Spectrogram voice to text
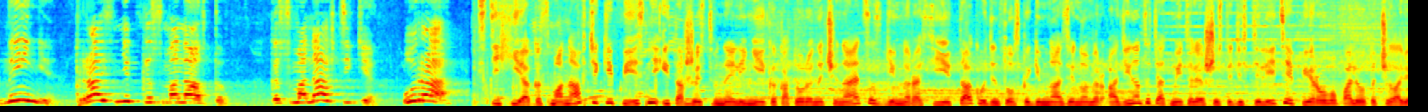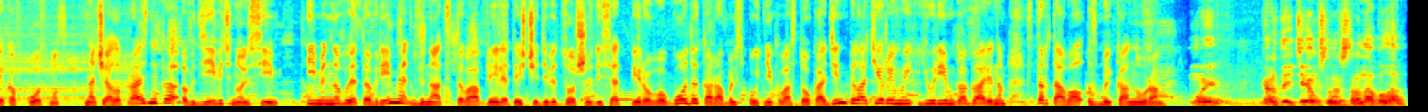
Ныне праздник космонавтов. Космонавтике ура! Стихи о космонавтике, песни и торжественная линейка, которая начинается с гимна России. Так в Одинцовской гимназии номер 11 отметили 60-летие первого полета человека в космос. Начало праздника в 9.07. Именно в это время, 12 апреля 1961 года, корабль «Спутник Восток-1», пилотируемый Юрием Гагариным, стартовал с Байконура. Мы горды тем, что наша страна была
